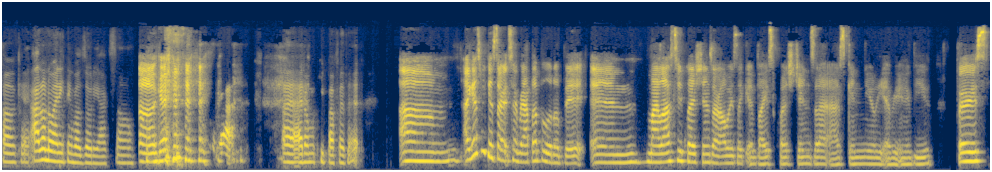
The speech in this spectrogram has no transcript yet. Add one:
Oh, okay. I don't know anything about zodiac, so. Oh, okay. yeah. I, I don't keep up with it. Um, I guess we can start to wrap up a little bit. And my last two questions are always like advice questions that I ask in nearly every interview. First,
